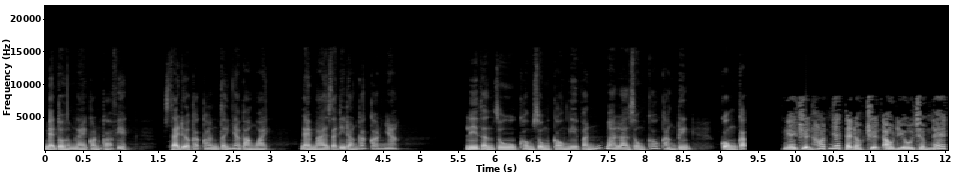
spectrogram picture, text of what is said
Mẹ tôi hôm nay còn có việc, sẽ đưa các con tới nhà bà ngoại, ngày mai sẽ đi đón các con nha. Lý Thần Du không dùng câu nghi vấn mà là dùng câu khẳng định, cùng các Nghe chuyện hot nhất tại đọc truyện audio.net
